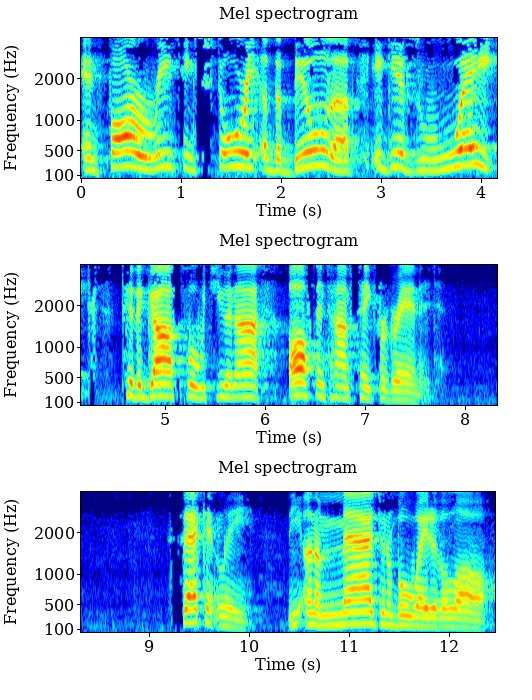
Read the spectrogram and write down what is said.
and far reaching story of the buildup, it gives weight to the gospel, which you and I oftentimes take for granted. Secondly, the unimaginable weight of the law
